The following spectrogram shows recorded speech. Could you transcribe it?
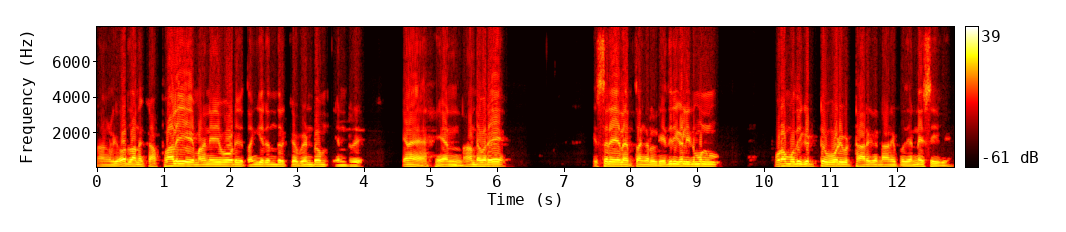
நாங்கள் யோர்தானுக்கு அப்பாலேயே மனநிறைவோடு தங்கியிருந்திருக்க வேண்டும் என்று என என் ஆண்டவரே இஸ்ரேலர் தங்கள் எதிரிகளின் முன் புறமுதுகிட்டு ஓடிவிட்டார்கள். நான் இப்போது என்ன செய்வேன்?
